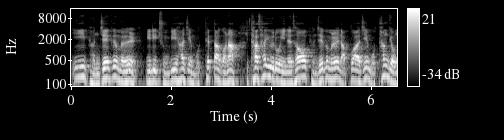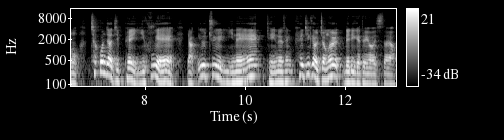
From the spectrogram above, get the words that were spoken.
이 변제금을 미리 준비하지 못했다거나 기타 사유로 인해서 변제금을 납부하지 못한 경우 채권자 집회 이후에 약 일주일 이내에 개인회생 폐지 결정을 내리게 되어 있어요.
